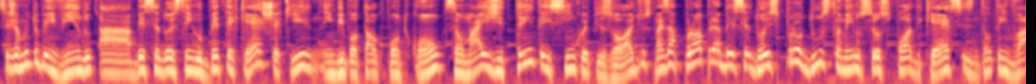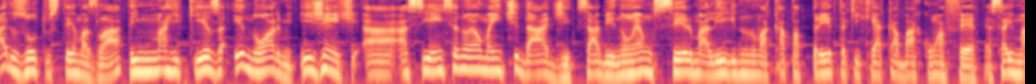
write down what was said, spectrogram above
seja muito bem-vindo. A BC2 tem o BTcast aqui em bibotalk.com. São mais de 35 episódios, mas a própria BC2 produz também os seus podcasts, então tem vários outros temas lá. Tem uma riqueza enorme. E, gente, a, a ciência não é uma entidade, sabe? Não é um ser maligno numa capa preta que quer acabar com a fé. Essa imagem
